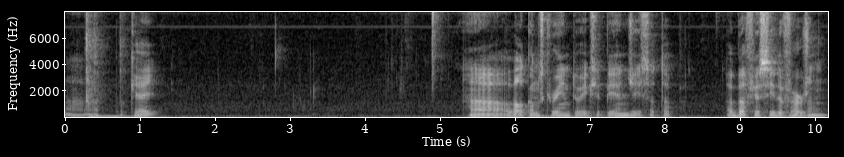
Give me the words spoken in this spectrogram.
Uh, okay. Uh, welcome screen to XCP-ng setup. Above you see the version.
